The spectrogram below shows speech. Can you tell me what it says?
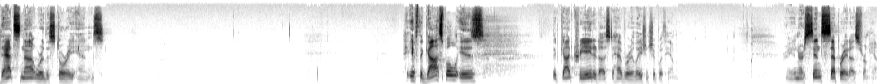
that's not where the story ends. If the gospel is that God created us to have a relationship with Him. Right? And our sins separate us from Him.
